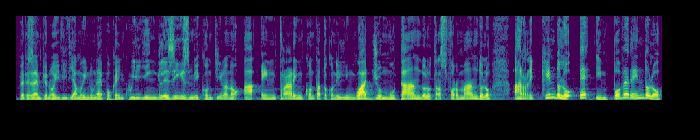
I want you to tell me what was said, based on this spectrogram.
per esempio noi viviamo in un'epoca in cui gli inglesismi continuano a entrare in contatto con il linguaggio, mutandolo, trasformandolo, arricchendolo e impoverendolo.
